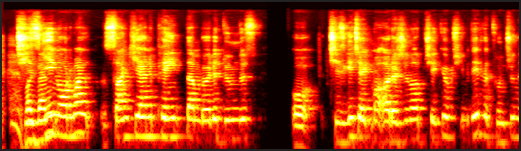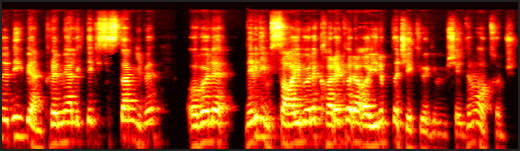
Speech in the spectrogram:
çizgiyi ben- normal sanki yani Paint'ten böyle dümdüz o çizgi çekme aracını alıp çekiyormuş gibi değil de Tunç'un dediği gibi yani Premier Lig'deki sistem gibi o böyle ne bileyim sahayı böyle kare kare ayırıp da çekiyor gibi bir şey değil mi o Tunç?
